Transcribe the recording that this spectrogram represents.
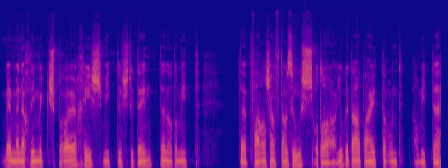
Wenn man ein bisschen im Gespräch ist mit den Studenten oder mit der Pfarrerschaft auch sonst oder Jugendarbeiter und auch mit den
